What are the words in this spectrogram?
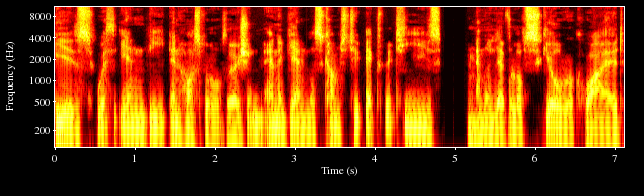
is within the in-hospital version. And again, this comes to expertise mm-hmm. and the level of skill required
